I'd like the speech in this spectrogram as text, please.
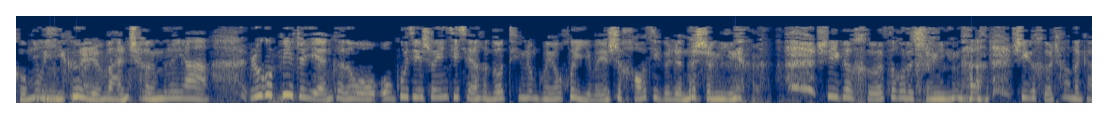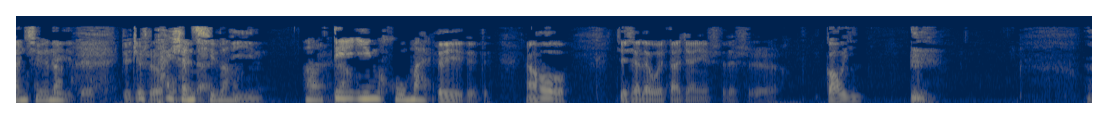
何木一个人完成的呀？如果闭着眼，可能我我估计收音机前很多听众朋友会以为是好几个人的声音，是一个合奏的声音呢，是一个合唱的感觉呢。这就是太神奇了。低音啊，低音呼麦。对对对。然后接下来为大家演示的是高音。大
